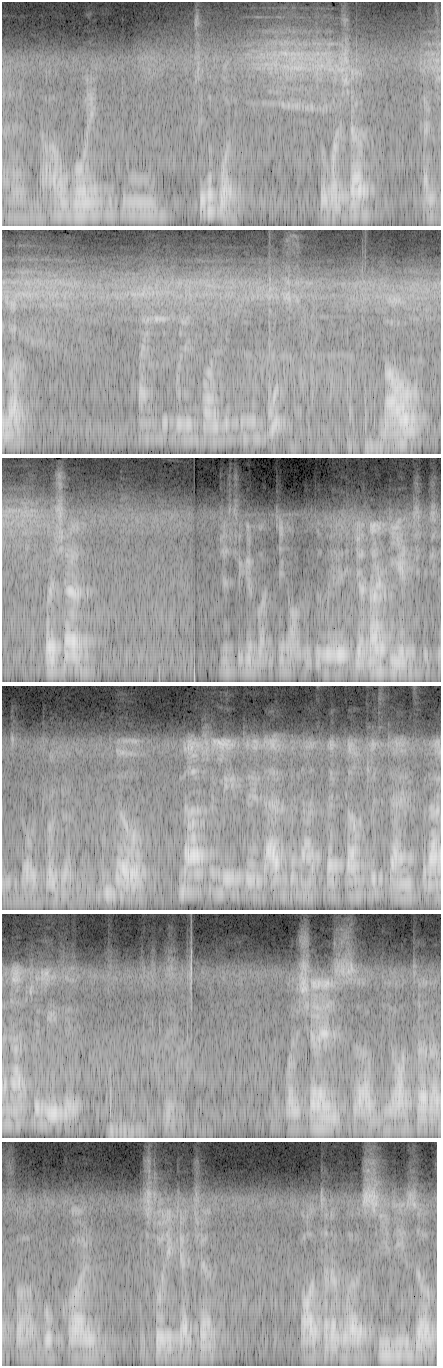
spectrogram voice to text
and now going to Singapore. So Varsha, thanks a lot. Thank you for involving me in this. Now Varsha, just to get one thing out of the way, you're not T.N. Seshan's daughter or grandmother. No, not related. I've been asked that countless times, but I'm not related. Okay, great. Varsha is um, the author of a book called The Story Catcher, author of a series of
